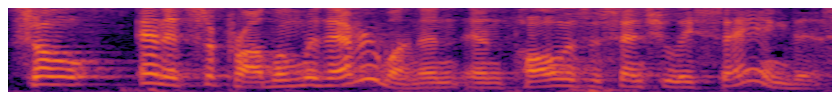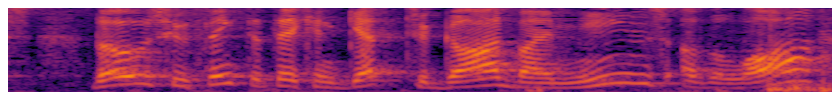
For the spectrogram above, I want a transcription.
So, and it's a problem with everyone. And, and Paul is essentially saying this. Those who think that they can get to God by means of the law,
